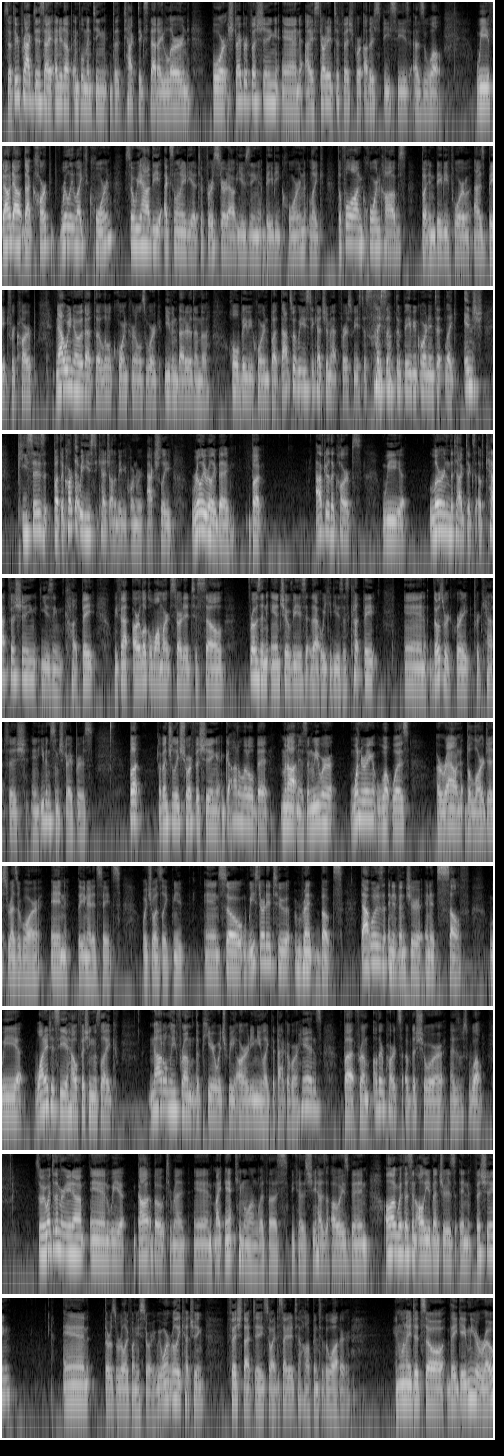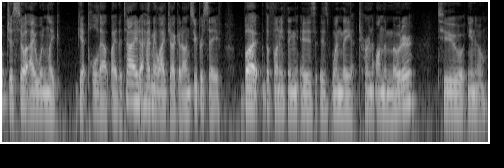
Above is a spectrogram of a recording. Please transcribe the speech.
So through practice I ended up implementing the tactics that I learned for striper fishing and I started to fish for other species as well we found out that carp really liked corn, so we had the excellent idea to first start out using baby corn, like the full on corn cobs, but in baby form as bait for carp. Now we know that the little corn kernels work even better than the whole baby corn, but that's what we used to catch them at first. We used to slice up the baby corn into like inch pieces, but the carp that we used to catch on the baby corn were actually really, really big. But after the carps, we learn the tactics of catfishing using cut bait. We found our local Walmart started to sell frozen anchovies that we could use as cut bait, and those were great for catfish and even some stripers. But eventually, shore fishing got a little bit monotonous, and we were wondering what was around the largest reservoir in the United States, which was Lake Mead. And so we started to rent boats that was an adventure in itself. We wanted to see how fishing was like, not only from the pier, which we already knew like the back of our hands, but from other parts of the shore as well. So we went to the marina and we got a boat to rent, and my aunt came along with us because she has always been along with us in all the adventures in fishing. And there was a really funny story. We weren't really catching fish that day, so I decided to hop into the water. And when I did so, they gave me a rope just so I wouldn't like get pulled out by the tide. I had my life jacket on, super safe. But the funny thing is is when they turn on the motor to, you know,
